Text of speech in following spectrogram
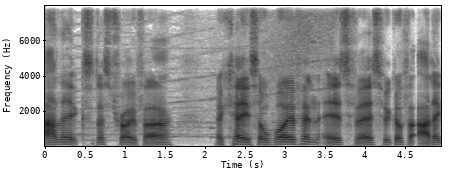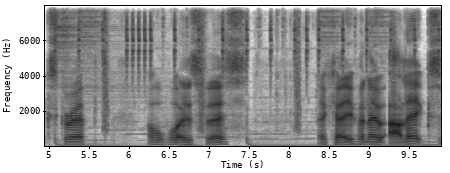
Alex, let's try that. Okay, so what even is this? We got the Alex script. Oh, what is this? Okay, but now Alex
